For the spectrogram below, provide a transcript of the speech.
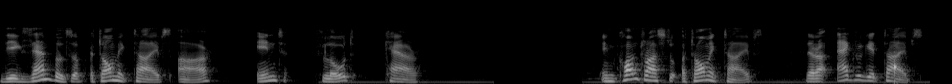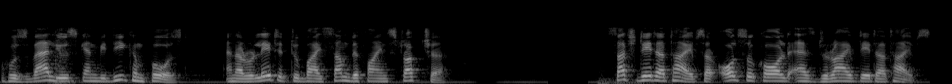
The examples of atomic types are int, float, char. In contrast to atomic types, there are aggregate types whose values can be decomposed and are related to by some defined structure. Such data types are also called as derived data types.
